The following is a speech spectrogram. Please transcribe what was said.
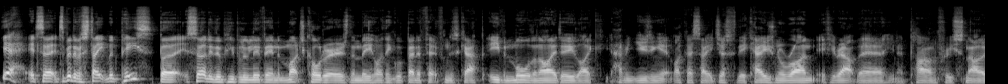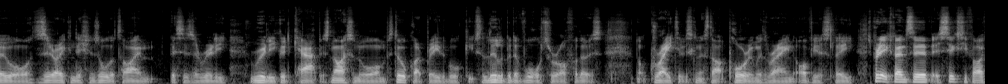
yeah, it's a, it's a bit of a statement piece, but certainly the people who live in much colder areas than me who I think would benefit from this cap even more than I do, like having using it, like I say, just for the occasional run. If you're out there, you know, plowing through snow or zero conditions all the time, this is a really, really good cap. It's nice and warm, still quite breathable, keeps a little bit of water off, although it's not great if it's going to start pouring with rain, obviously. It's pretty expensive. It's £65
